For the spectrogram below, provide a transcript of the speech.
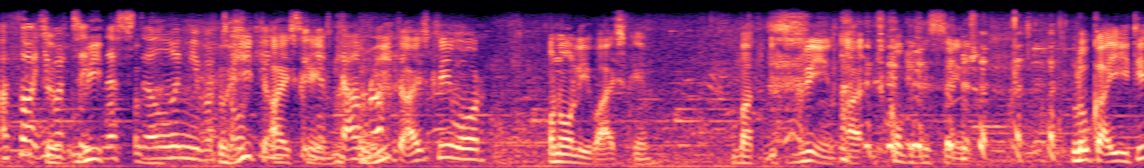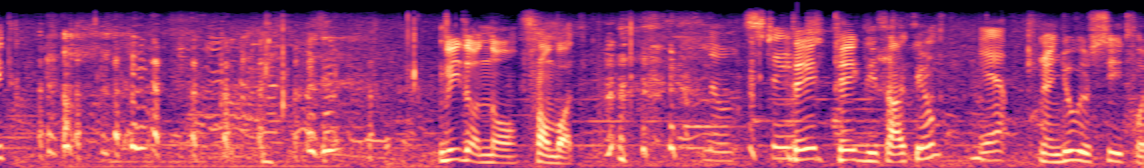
I thought It's you were taking wheat- this still and you were a talking heat ice to cream. your camera. A heat ice cream or an olive ice cream. But it's green. Uh, it's completely strange. Look, I eat it. we don't know from what. No. Take take this ice cream Yeah. and you will see it for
